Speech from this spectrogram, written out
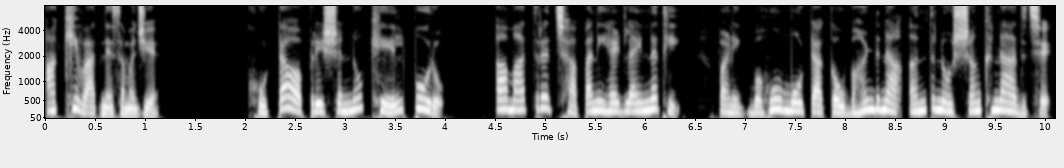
આખી વાતને સમજીએ. ખોટા ઓપરેશનનો ખેલ પૂરો. આ માત્ર છાપાની હેડલાઇન નથી, પણ એક બહુ મોટા કૌભાંડના અંતનો શંખનાદ છે.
